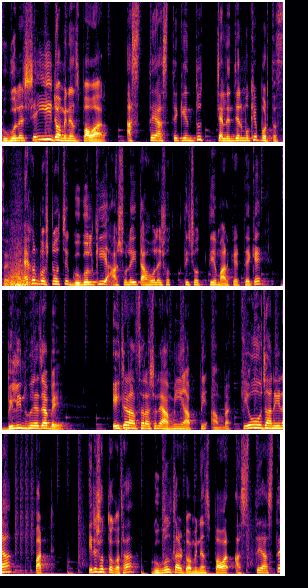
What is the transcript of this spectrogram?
গুগলের সেই ডমিনেন্স পাওয়ার আস্তে আস্তে কিন্তু চ্যালেঞ্জের মুখে পড়তেছে। এখন প্রশ্ন হচ্ছে গুগল কি আসলেই তাহলে সত্যি সত্যি মার্কেট থেকে বিলীন হয়ে যাবে? এইটার আনসার আসলে আমি, আপনি, আমরা কেউ জানি না বাট এটা সত্য কথা গুগল তার ডমিনেন্স পাওয়ার আস্তে আস্তে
